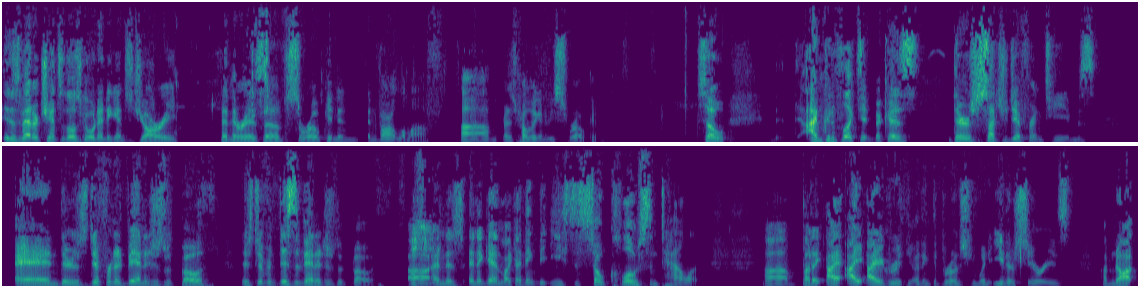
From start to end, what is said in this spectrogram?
there's a better chance of those going in against Jarry than there is of Sorokin and, and Varlamov. Um, and it's probably going to be Sorokin. So I'm conflicted because there's such different teams and there's different advantages with both. There's different disadvantages with both. Uh, mm-hmm. and there's, and again, like I think the East is so close in talent. Um, but I, I, I agree with you. I think the Bruins should win either series. I'm not,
